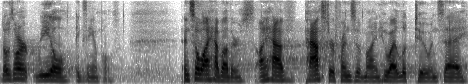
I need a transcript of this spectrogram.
those aren't real examples. And so I have others. I have pastor friends of mine who I look to and say,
